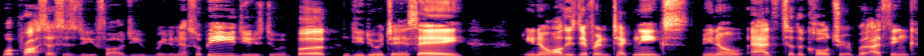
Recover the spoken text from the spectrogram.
What processes do you follow? Do you read an SOP? Do you just do a book? Do you do a JSA? you know all these different techniques you know adds to the culture but i think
